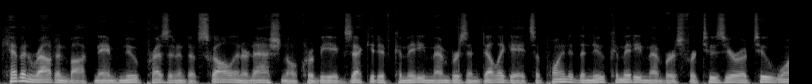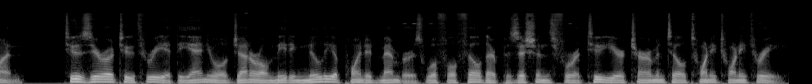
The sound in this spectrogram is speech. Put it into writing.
Kevin Rautenbach named new President of Skal International Krabi Executive Committee members and delegates appointed the new committee members for 2021 2023 at the annual general meeting. Newly appointed members will fulfill their positions for a two year term until 2023.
